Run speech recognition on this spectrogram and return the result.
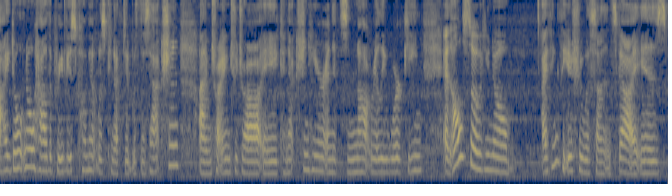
I don't know how the previous comment was connected with this action. I'm trying to draw a connection here, and it's not really working. And also, you know, I think the issue with Sun and Sky is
